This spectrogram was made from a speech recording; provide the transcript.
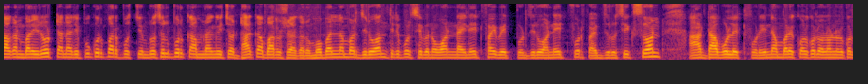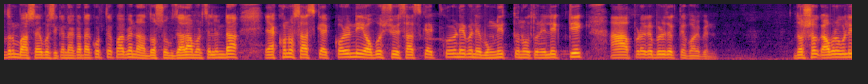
বাগানবাড়ি রোড টানারি পুকুরপাড় পশ্চিম রসুলপুর, কামরাঙ্গিচর, ঢাকা, বারোশো এগারো। Mobile number zero one triple seven one nine eight five eight four zero one eight four five zero six one আর ডাবল এইট ফোর। এই নাম্বারে কল করে অনলাইন কল করুন, বাসায় বসে কেনাকাটা করতে পারবেন। না দর্শক, যারা আমার চ্যানেলটা এখনও সাবস্ক্রাইব করেননি, অবশ্যই সাবস্ক্রাইব করে নেবেন এবং নিত্য নতুন ইলেকট্রিক প্রোডাক্টের ভিডিও দেখতে পারবেন। দর্শক আবার বলি,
